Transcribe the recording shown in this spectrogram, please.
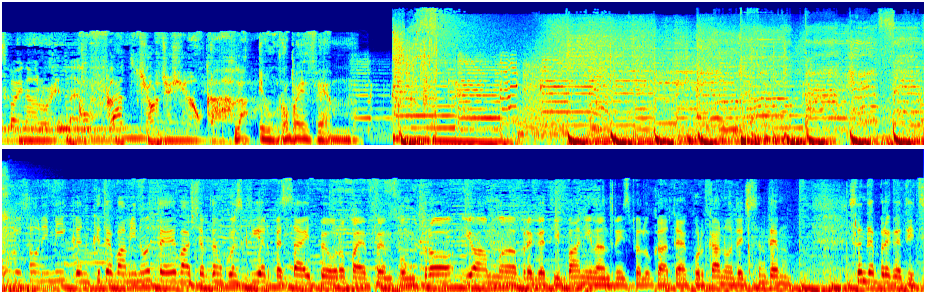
What's going on where I live. Cu Vlad, George și Luca La Europa FM Nu sau nimic, în câteva minute vă așteptăm cu înscrieri pe site pe europafm.ro Eu am uh, pregătit banii, l-am trimis pe Luca Tea Curcanu, deci suntem, suntem pregătiți.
